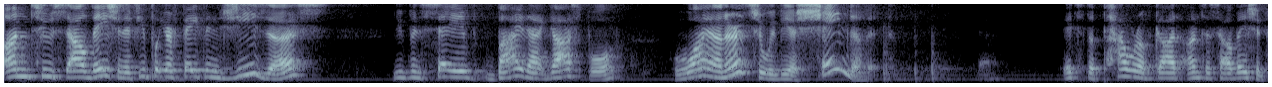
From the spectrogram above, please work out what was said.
unto salvation. If you put your faith in Jesus, you've been saved by that gospel. Why on earth should we be ashamed of it? It's the power of God unto salvation.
